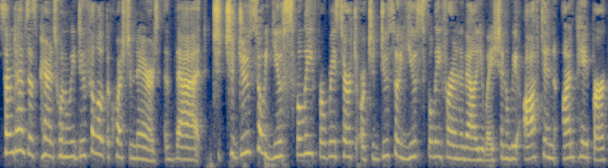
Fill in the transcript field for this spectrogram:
Sometimes, as parents, when we do fill out the questionnaires, that to, to do so usefully for research or to do so usefully for an evaluation, we often on paper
